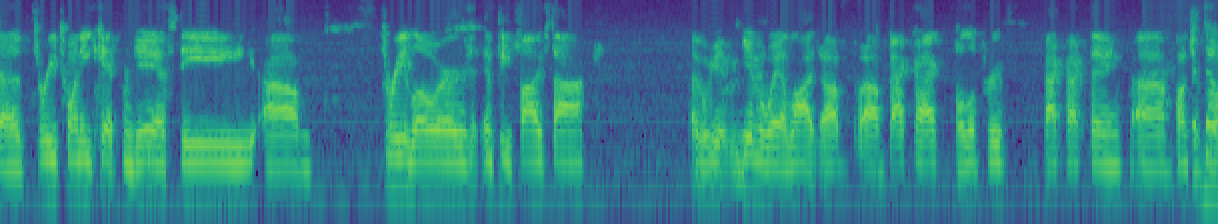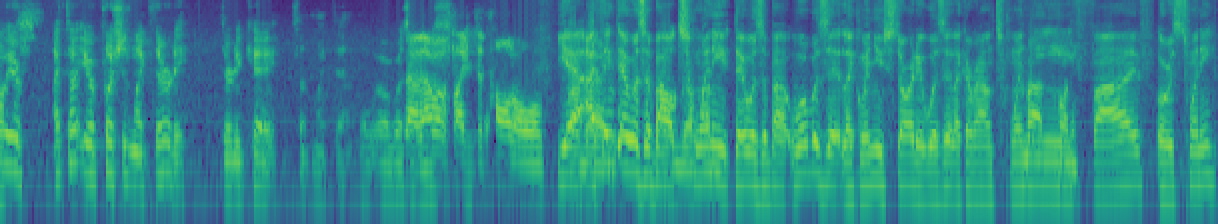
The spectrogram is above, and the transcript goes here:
a 320 kit from JSD, um, three lowers, MP5 stock. Uh, we give, give away a lot. Uh, uh, backpack, bulletproof backpack thing, uh, a bunch I of thought we were. I thought you were pushing like 30, 30 k, something like that. Or, or was No, I that was like the total. Yeah, on I think there was about on the- 20. There was about, what was it? Like when you started, was it like around About 20. 25? Or was 20?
